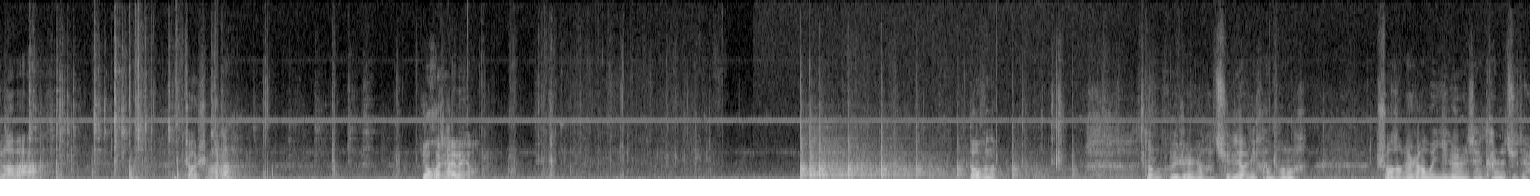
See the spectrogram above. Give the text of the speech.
徐老板，找啥呢？有火柴没有？豆腐呢？豆腐回镇上去料理寒风了，说好了让我一个人先看着据点。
